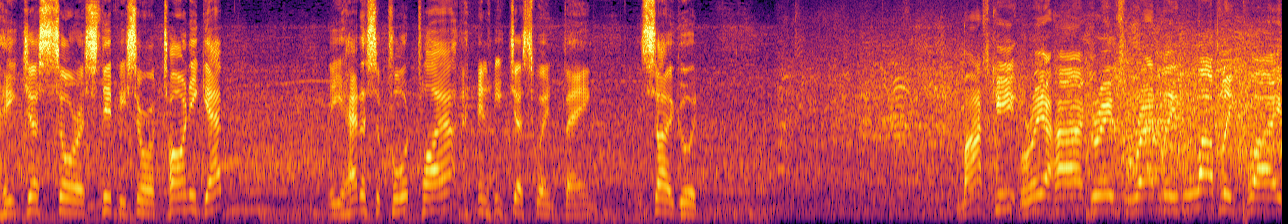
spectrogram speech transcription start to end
He just saw a snip. He saw a tiny gap. He had a support player and he just went bang. It's so good. Marski, Ria Hargreaves, Radley, lovely play.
